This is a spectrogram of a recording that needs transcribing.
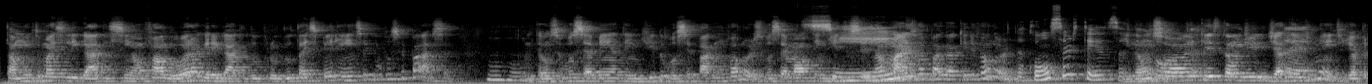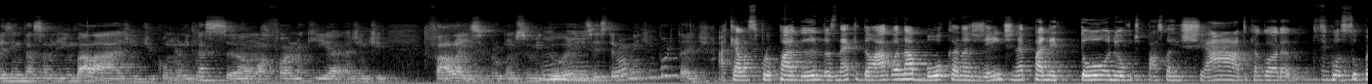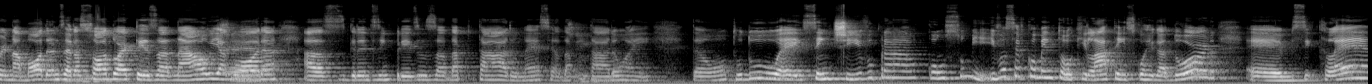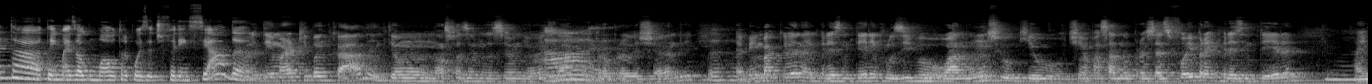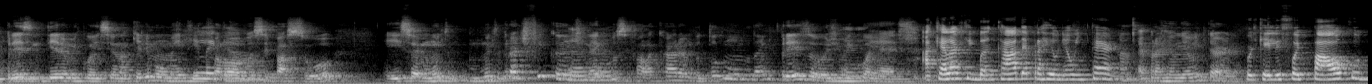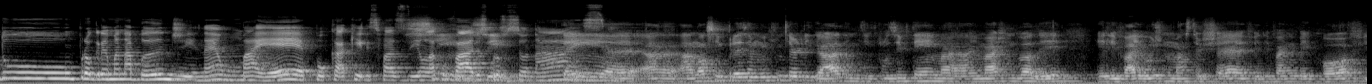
está muito mais ligado assim, ao valor agregado do produto, à experiência que você passa. Uhum. Então, se você é bem atendido, você paga um valor. Se você é mal atendido, Sim. você jamais vai pagar aquele valor. Com certeza. E não Não só em questão de, É. de atendimento, de apresentação de embalagem, de comunicação, a forma que a, a gente fala isso para o consumidor Uhum. isso é extremamente importante. Aquelas propagandas, né, que dão água na boca na gente, né? Panetone, ovo de Páscoa recheado, que agora ficou super na moda. Antes era só do artesanal e agora as grandes empresas adaptaram, né? Se adaptaram aí. Então, tudo é incentivo para consumir. E você comentou que lá tem escorregador, é, bicicleta, tem mais alguma outra coisa diferenciada? Olha, Tem uma arquibancada, então nós fazemos as reuniões Ah, lá com é. o próprio Alexandre. Uhum. É bem bacana, a empresa inteira, inclusive o, anúncio que eu tinha passado no processo foi para a empresa inteira. A empresa inteira me conheceu naquele momento. Que e falou, ó, legal. você passou. E isso é muito, muito gratificante, né? Uhum. Que você fala, caramba, todo mundo da empresa hoje É. me conhece. Aquela arquibancada é para reunião interna? É para reunião interna. Porque ele foi palco do programa na Band, né? Uma época que eles faziam lá com Sim, vários sim. profissionais. Tem, é, a, a nossa empresa é muito interligada, inclusive tem a, ima- a imagem do Ale, ele vai hoje no Masterchef, ele vai no Bake Off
